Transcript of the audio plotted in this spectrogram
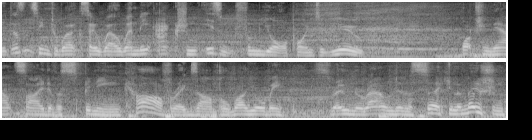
It doesn't seem to work so well when the action isn't from your point of view. Watching the outside of a spinning car, for example, while you're being thrown around in a circular motion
